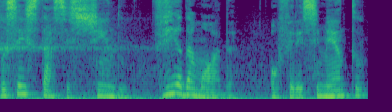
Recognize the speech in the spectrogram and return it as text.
Você está assistindo Via da Moda. Oferecimento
